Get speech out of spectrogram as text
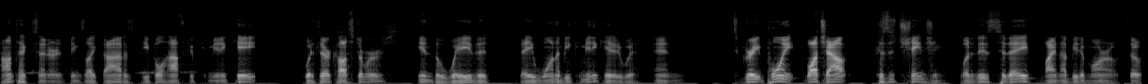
contact center and things like that. Is people have to communicate with their customers in the way that they want to be communicated with, and it's a great point. Watch out because it's changing. What it is today might not be tomorrow. So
